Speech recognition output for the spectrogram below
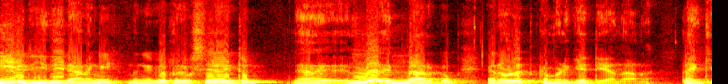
ഈ ഒരു രീതിയിലാണെങ്കിൽ നിങ്ങൾക്ക് തീർച്ചയായിട്ടും എല്ലാ എല്ലാവർക്കും എന്നോട് കമ്മ്യൂണിക്കേറ്റ് ചെയ്യാവുന്നതാണ്. താങ്ക്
